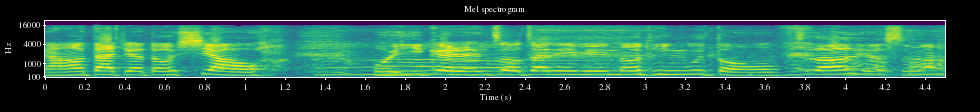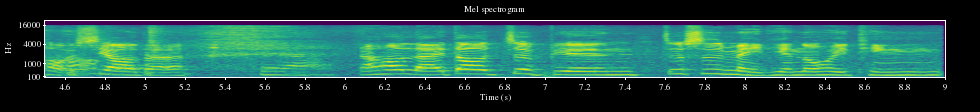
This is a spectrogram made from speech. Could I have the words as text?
然后大家都笑，我一个人坐在那边都听不懂，我不知道有什么好笑的。对啊，然后来到这边，就是每天都会听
